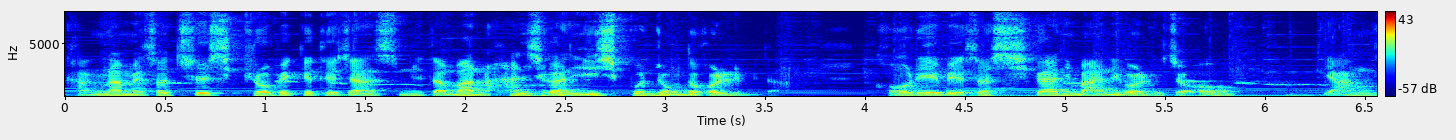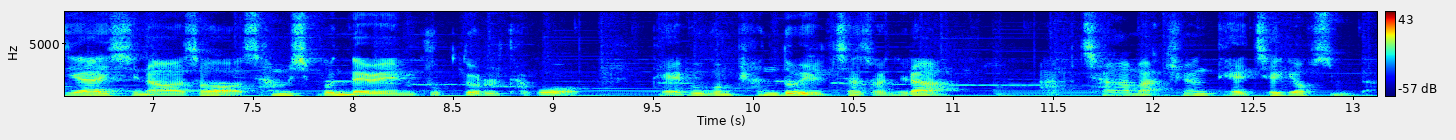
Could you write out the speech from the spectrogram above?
강남에서 70km밖에 되지 않습니다만 1시간 20분 정도 걸립니다. 거리에 비해서 시간이 많이 걸리죠. 양지아이씨 나와서 30분 내외인 국도를 타고 대부분 편도 1차선이라 앞차가 막히면 대책이 없습니다.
